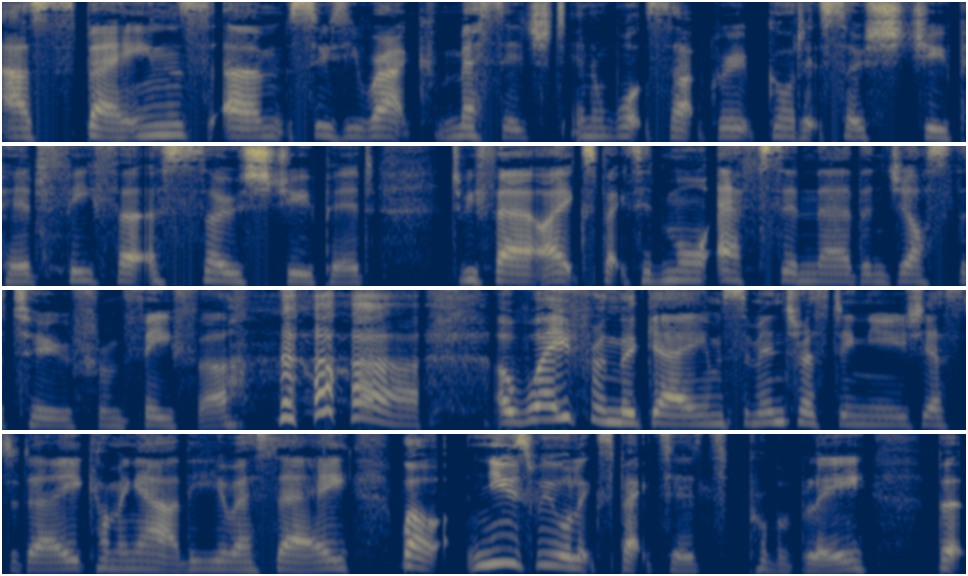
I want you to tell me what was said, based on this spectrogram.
as Spain's. Um, Susie Wrack messaged in a WhatsApp group, God, it's so stupid. FIFA are so stupid. To be fair, I expected more F's in there than just the two from FIFA. Away from the game, some interesting news yesterday coming out of the USA. Well, news we all expected, probably, but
